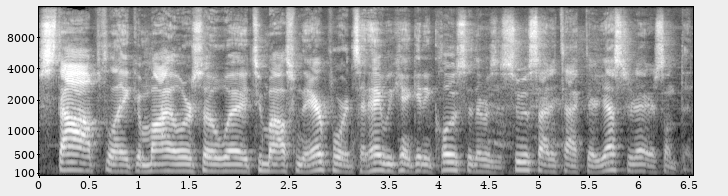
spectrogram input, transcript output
stopped like a mile or so away, two miles from the airport, and said, "Hey, we can't get any closer. There was a suicide attack there yesterday or something."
